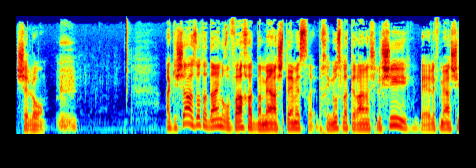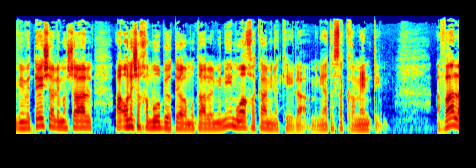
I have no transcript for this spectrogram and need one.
שלו. הגישה הזאת עדיין רווחת במאה ה-12. בכינוס לטרן השלישי, ב-1179 למשל, העונש החמור ביותר המוטל על מינים הוא הרחקה מן הקהילה, מניעת הסקרמנטים. אבל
